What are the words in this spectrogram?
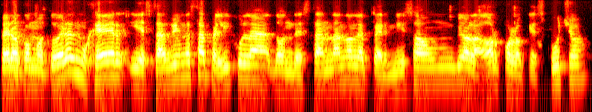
Pero como tú eres mujer y estás viendo esta película donde están dándole permiso a un violador, por lo que escucho,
